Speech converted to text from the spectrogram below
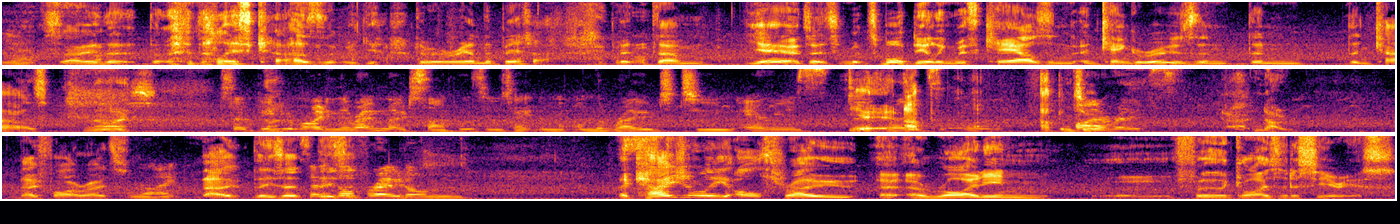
Yeah. so the, the, the less cars that we get that are around, the better. But um, yeah, it's, it's, it's more dealing with cows and, and kangaroos than, than than cars. nice So people are riding their own motorcycles, and you take them on the road to areas, Yeah, up- or Up until fire roads, uh, no, no fire roads. right? No, these are So these off road on. Occasionally, I'll throw a, a ride in uh, for the guys that are serious.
